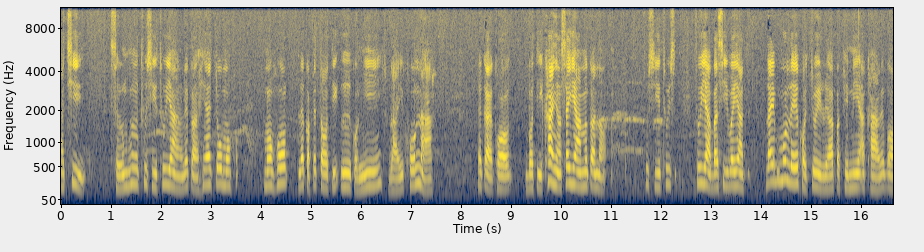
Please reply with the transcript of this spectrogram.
อาชีพเสริมเฮือทุกสิ่งทุอย่าง แล้วก็แห่โจมมโฮดแล้วก็ไปต่อตีอือก็มีหลายคนหนาแล้วก็ขอบตีข้าอย่างไสยามมันก็เนาะทุกสิ่งทุทุกอย่าบาสีวายาได้หมดเลยขอช่วยเหลือประเพณีอาคาแล้วก็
